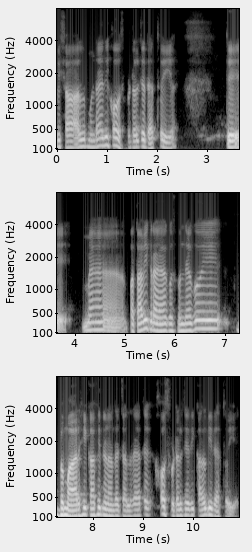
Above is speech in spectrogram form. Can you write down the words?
ਵਿਸ਼ਾਲ ਮੁੰਡਾ ਇਹਦੀ ਹਸਪੀਟਲ 'ਚ ਡੈਥ ਹੋਈ ਆ। ਤੇ ਮੈਂ ਪਤਾ ਵੀ ਕਰਾਇਆ ਕੁਝ ਬੰਦਿਆਂ ਕੋ ਇਹ ਬਿਮਾਰ ਹੀ ਕਾਫੀ ਦਿਨਾਂ ਦਾ ਚੱਲ ਰਿਹਾ ਤੇ ਹਸਪੀਟਲ 'ਚ ਇਹਦੀ ਕੱਲ ਦੀ ਡੈਥ ਹੋਈ ਹੈ।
